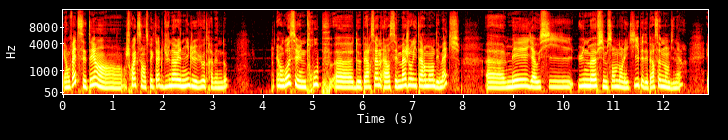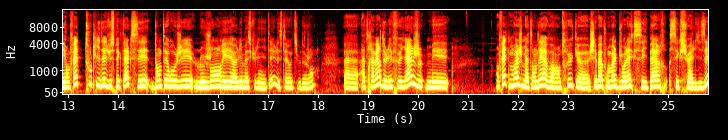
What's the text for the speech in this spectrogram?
Et en fait, c'était un, je crois que c'est un spectacle d'une heure et demie que j'ai vu au Travendo. Et en gros, c'est une troupe euh, de personnes, alors c'est majoritairement des mecs, euh, mais il y a aussi une meuf, il me semble, dans l'équipe et des personnes non binaires. Et en fait, toute l'idée du spectacle, c'est d'interroger le genre et euh, les masculinités, les stéréotypes de genre, à travers de l'effeuillage. Mais en fait, moi, je m'attendais à voir un truc, je sais pas, pour moi, le burlesque, c'est hyper sexualisé.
